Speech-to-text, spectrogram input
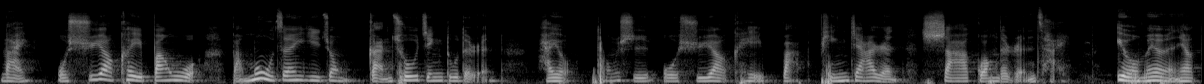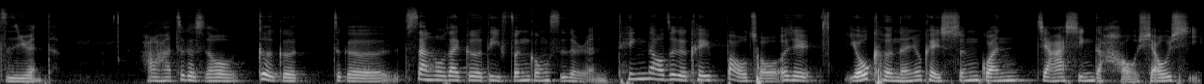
来，我需要可以帮我把木曾义重赶出京都的人，还有，同时我需要可以把平家人杀光的人才。有没有人要自愿的？好啦，这个时候各个这个散落在各地分公司的人听到这个可以报仇，而且有可能又可以升官加薪的好消息，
